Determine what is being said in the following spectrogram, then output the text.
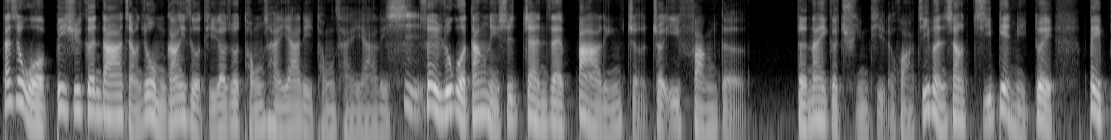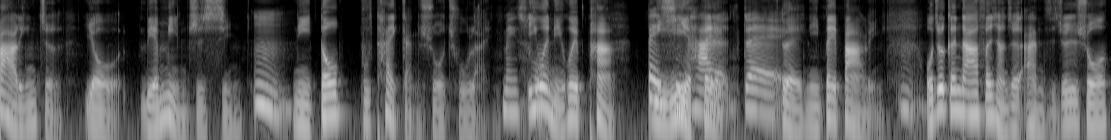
但是我必须跟大家讲，就我们刚刚一直有提到，说同才压力，同才压力是。所以，如果当你是站在霸凌者这一方的。的那一个群体的话，基本上，即便你对被霸凌者有怜悯之心，嗯，你都不太敢说出来，没错，因为你会怕被其他人对对你被霸凌。嗯，我就跟大家分享这个案子，就是说，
